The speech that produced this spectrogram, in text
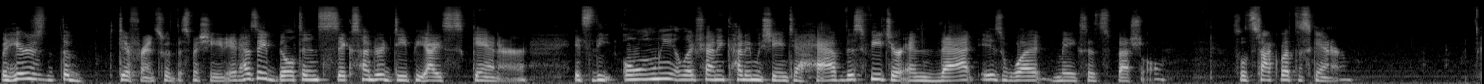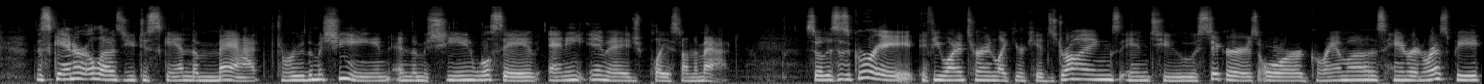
But here's the difference with this machine. It has a built-in 600 DPI scanner. It's the only electronic cutting machine to have this feature and that is what makes it special. So let's talk about the scanner. The scanner allows you to scan the mat through the machine and the machine will save any image placed on the mat. So this is great if you want to turn like your kids' drawings into stickers or grandma's handwritten recipe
